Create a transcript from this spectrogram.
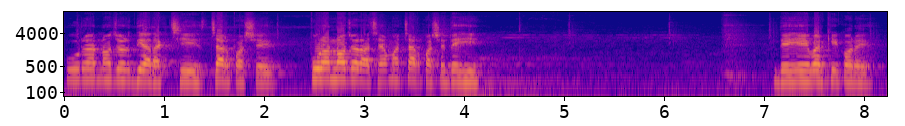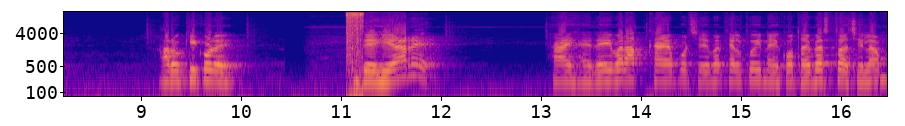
পুরা নজর দিয়া রাখছি চারপাশে। পুরা নজর আছে আমার চারপাশে, দেখি। দেখি এবার কি করে। আরও কি করে? দেহি আরে! হাই হাই রে, এবার হাত খায়া পড়ছে, এবার খেয়াল করি নাই, কোথায় ব্যস্ত আছিলাম?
